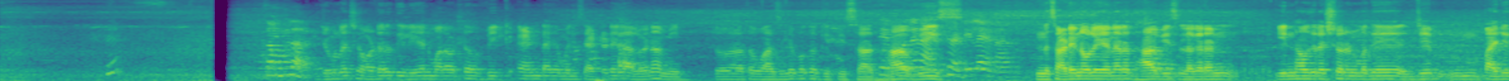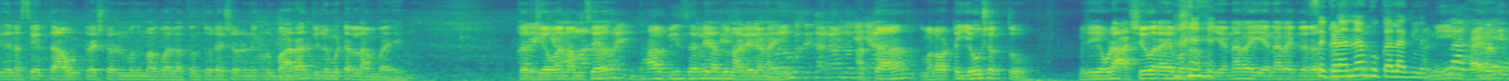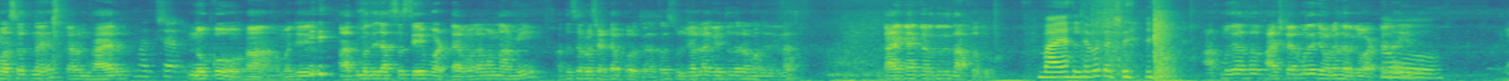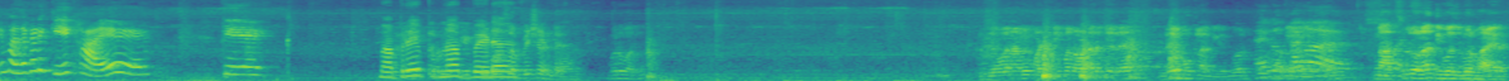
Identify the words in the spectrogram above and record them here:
संपलं. जेवणाची ऑर्डर दिली आहे आणि मला वाटतं वीक एंड आहे म्हणजे सॅटर्डेला आलो आहे ना आम्ही. तर आता वाजले बघा किती सहा दहा वीस. न साडेनऊला येणार दहा वीसला कारण इन हाऊस रेस्टॉरंटमध्ये जे म, पाहिजे ते नसेल तर आउट रेस्टॉरंटमधून मागवायला लागतं. आणि तो रेस्टॉरंट इकडून बारा किलोमीटर लांब आहे. तर जेवण आमचं दहा वीस झाले अजून आलेला नाही. आता मला वाटतं येऊ शकतो. म्हणजे एवढा आशेवर आहे बघा आम्ही येणार आहे येणार आहे करत सगळ्यांना भुका लागल्या. आणि बाहेर आम्ही बसत नाही कारण बाहेर मच्छर. नको हा म्हणजे आतमध्ये जास्त सेफ वाटतंय. मला म्हणून आम्ही आता सर्व सेटअप करतोय. आता सुजलला घेतो जरा मदतीला. काय काय करतो ते दाखवतो. बाय आले बघ कसे. आतमध्ये असं फाय स्टारमध्ये जेवल्यासारखं वाटतं हे. हो. माझ्याकडे केक आहे केक. बापरे पूर्ण बेड. सफिशियंट आहे. बरोबर ना? जेवण आम्ही मल्टिपल ऑर्डर केलंय. लय भूक लागली. भरपूर भूक लागली. नाचलो ना दिवसभर बाहेर.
